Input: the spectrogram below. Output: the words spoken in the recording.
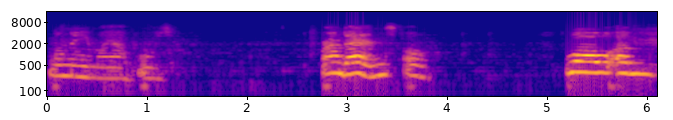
Not need my apples. Round ends? Oh. Well, um,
